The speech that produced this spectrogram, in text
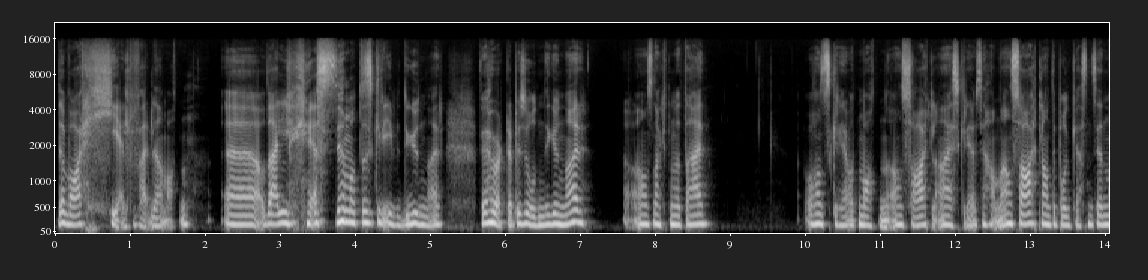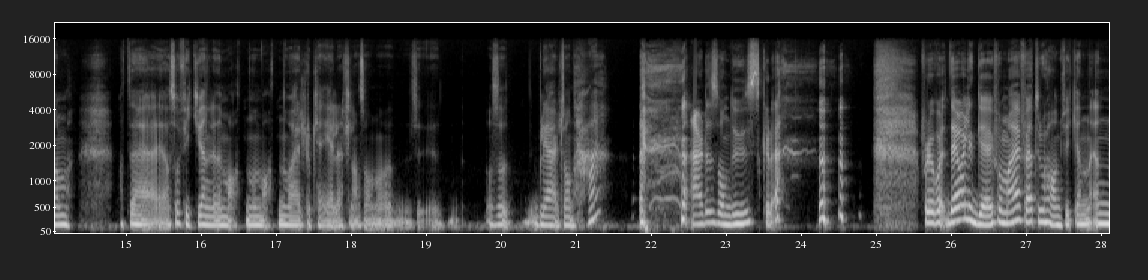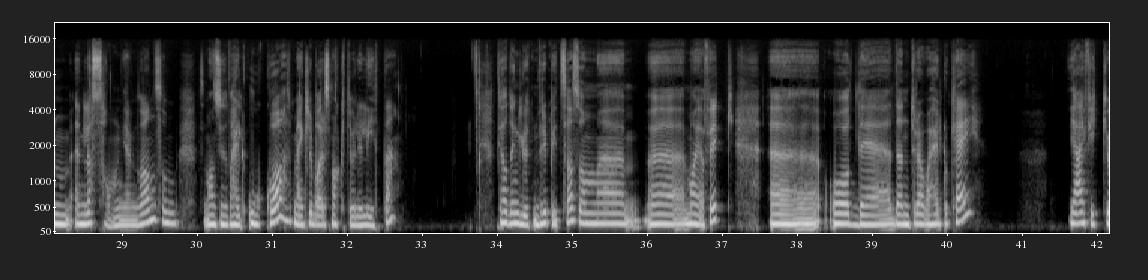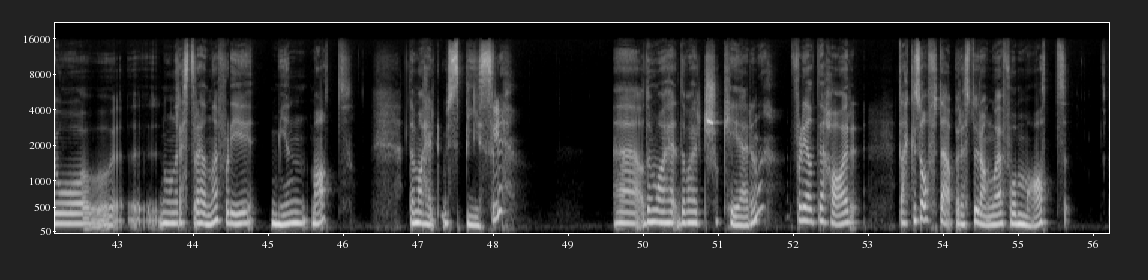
det var helt forferdelig, den maten. Uh, og der leste jeg måtte skrive til Gunnar, for jeg hørte episoden til Gunnar. Han snakket om dette her. Og han skrev at maten Han sa et, nei, skrev, han, han sa et eller annet i podkasten sin om at eh, ja, så fikk vi endelig den maten, og maten var helt ok, eller et eller annet sånt. Og, og så ble jeg helt sånn Hæ? er det sånn du husker det? Det var, det var, litt gøy for meg, for jeg tror han fikk en, en, en lasagne eller noe sånt, som, som han syntes var helt ok, som egentlig bare smakte veldig lite. De hadde en glutenfri pizza som uh, Maja fikk, uh, og det, den tror jeg var helt ok. Jeg fikk jo noen rester av henne fordi min mat den var helt uspiselig. Og var, det var helt sjokkerende. Fordi at jeg har det er ikke så ofte jeg er på restaurant og jeg får mat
